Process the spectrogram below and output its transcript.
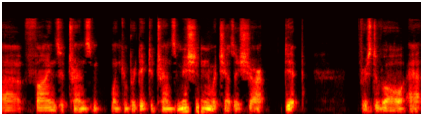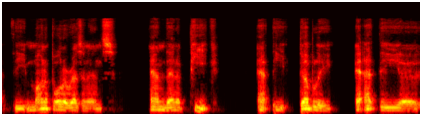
uh, finds a trans one can predict a transmission which has a sharp dip first of all at the monopolar resonance and then a peak at the doubly at the uh,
